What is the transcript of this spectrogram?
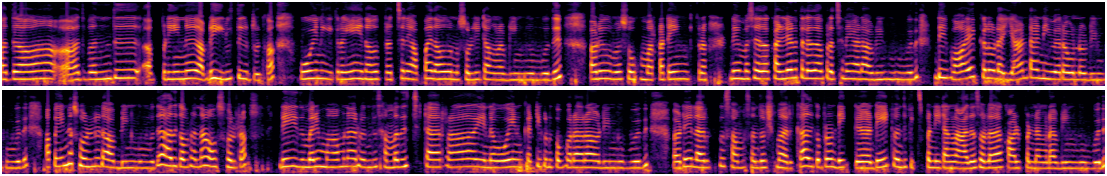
அதான் அது வந்து அப்படின்னு அப்படியே இழுத்துக்கிட்டு இருக்கான். ஓயின்னு கேட்குறேன் ஏன் ஏதாவது பிரச்சனை? அப்பா ஏதாவது ஒன்று சொல்லிட்டாங்களா? அப்படிங்கும்போது அப்படியே ஒரு மாதிரி சோகமாக இருக்கா டேங்க கேட்குறேன் டே மச்சா ஏதாவது கல்யாணத்தில் ஏதாவது பிரச்சனையாடா? அப்படிங்கும்போது டேய் வாயக்களோட ஏன்டா நீ வேற ஒன்று அப்படிங்கும்போது அப்போ என்ன சொல்லுடா? அப்படிங்கும்போது அதுக்கப்புறம் தான் அவன் சொல்கிறான் டேய் இது மாதிரி மாமனார் வந்து சம்மதிச்சிட்டாரா? என்னவோ எனக்கு கட்டி கொடுக்க போகிறாரா அப்படிங்கும்போது அப்படியே எல்லாருக்கும் செம சந்தோஷமாக இருக்குது அதுக்கப்புறம் டே டேட் வந்து ஃபிக்ஸ் பண்ணிட்டாங்களா? அதை சொல்ல தான் கால் பண்ணாங்கடா அப்படிங்கும்போது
